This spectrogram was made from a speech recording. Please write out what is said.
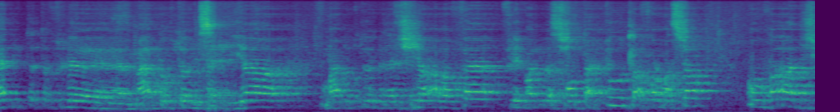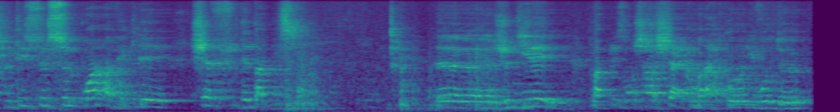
peut-être le docteur Messadia, le docteur Benachia à la fin, l'évaluation de toute la formation, on va discuter sur ce point avec les chefs d'établissement. Euh, je dirais la prise en charge au niveau de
